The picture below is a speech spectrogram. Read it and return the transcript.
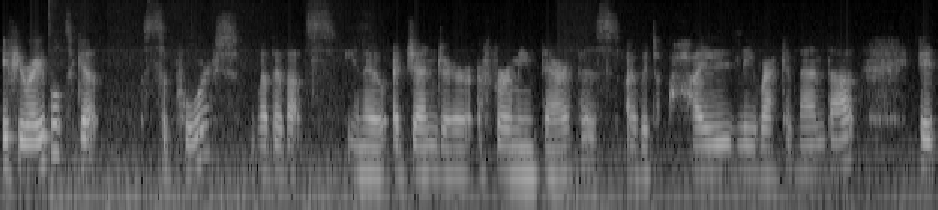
if you're able to get support, whether that's you know a gender affirming therapist, I would highly recommend that. It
